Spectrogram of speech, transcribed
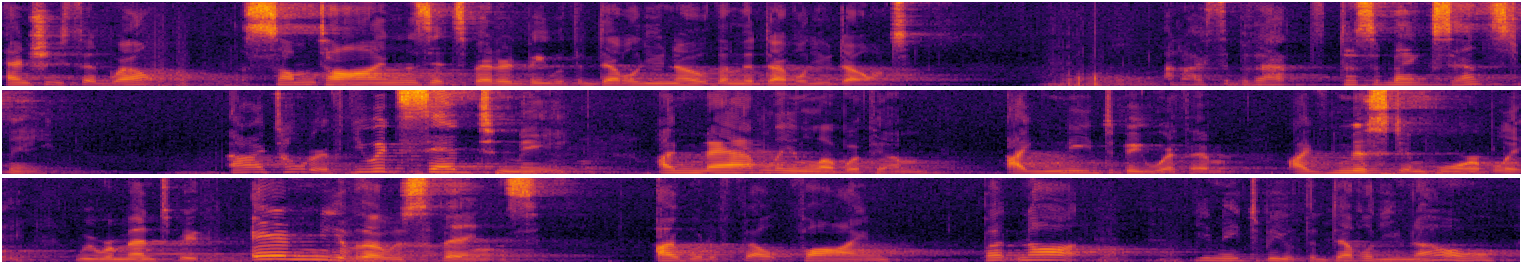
And she said, Well, sometimes it's better to be with the devil you know than the devil you don't. And I said, But that doesn't make sense to me. And I told her, If you had said to me, I'm madly in love with him, I need to be with him, I've missed him horribly, we were meant to be, any of those things, I would have felt fine but not, you need to be with the devil you know.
